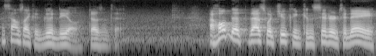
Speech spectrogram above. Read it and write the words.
That sounds like a good deal, doesn't it? I hope that that's what you could consider today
